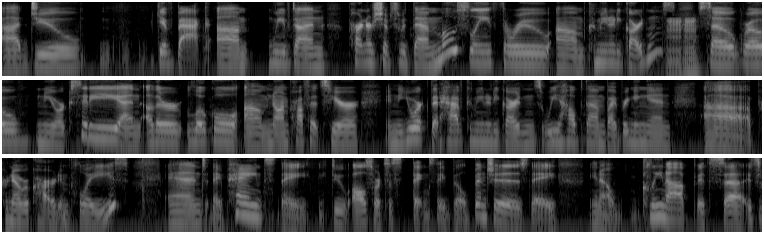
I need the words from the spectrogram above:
uh, do give back. Um, we've done partnerships with them mostly through um, community gardens. So, Grow New York City and other local um, nonprofits here in New York that have community gardens, we help them by bringing in uh, Pernod Ricard employees. And they paint, they do all sorts of things. They build benches, they you know, clean up. It's uh, it's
